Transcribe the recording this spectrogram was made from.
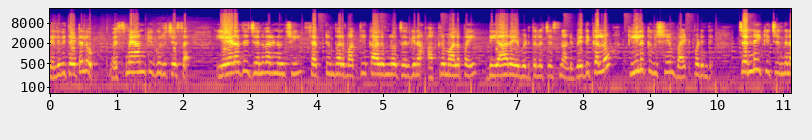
తెలివితేటలు విస్మయానికి గురిచేశాయి ఏడాది జనవరి నుంచి సెప్టెంబర్ మధ్యకాలంలో జరిగిన అక్రమాలపై డిఆర్ఐ విడుదల చేసిన నివేదికల్లో కీలక విషయం బయటపడింది. చెన్నైకి చెందిన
